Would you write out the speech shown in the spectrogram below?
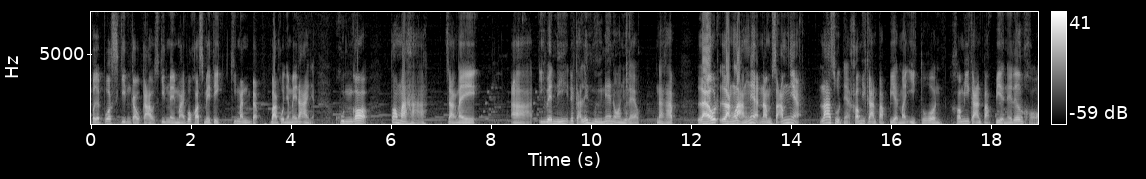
เปิดพวกสกินเก่าๆ สกินใหม่ๆ พวกคอสเมติกที่มันแบบบางคนยังไม่ได้เนี่ย คุณก็ต้องมาหาจากในอ่าอีเวนต์นี้ด้วยการเล่นมือแน่นอนอยู่แล้วนะครับ แล้วหลังๆเนี่ยนำซ้ำเนี่ย ล่าสุดเนี่ยเขามีการปรับเปลี่ยนมาอีกทุกคนเขามีการปรับเปลี่ยนในเรื่องของ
